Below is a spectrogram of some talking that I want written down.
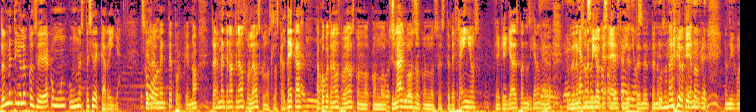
realmente yo lo consideraría como un- una especie de carrilla. Es Sí, como- realmente, porque no, realmente no tenemos problemas con los tlaxcaltecas, Eh, no. tampoco tenemos problemas con, lo- con los, Los chilangos, chilangos. o con los este, defeños, que, que ya después nos dijeron que, ya tenemos un amigo que, eh, tenemos un amigo que ya no, que nos dijo,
